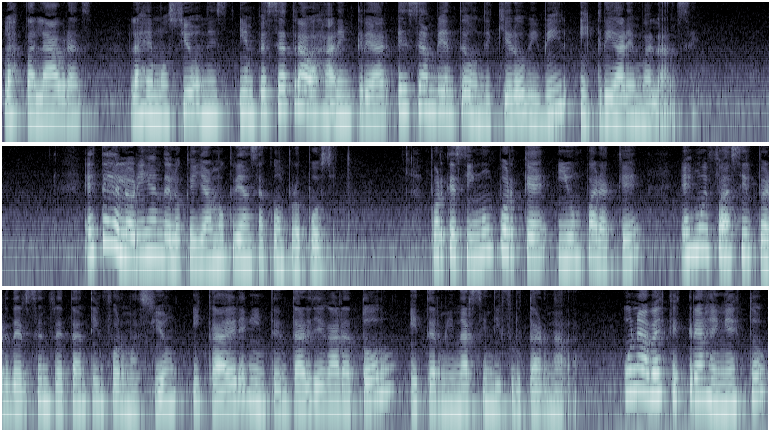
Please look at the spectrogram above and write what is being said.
Las palabras, las emociones y empecé a trabajar en crear ese ambiente donde quiero vivir y criar en balance. Este es el origen de lo que llamo crianza con propósito, porque sin un por qué y un para qué es muy fácil perderse entre tanta información y caer en intentar llegar a todo y terminar sin disfrutar nada. Una vez que creas en esto,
